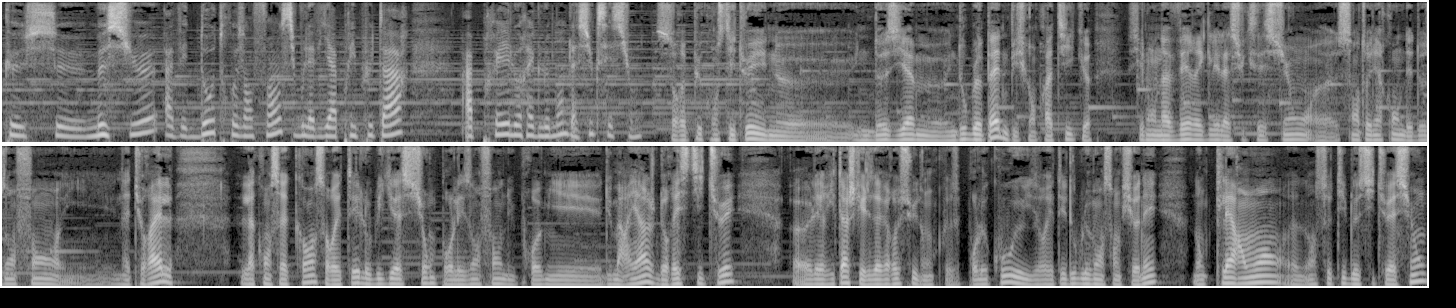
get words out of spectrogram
que ce monsieur avait d'autres enfants, si vous l'aviez appris plus tard, après le règlement de la succession? Ça aurait pu constituer une, une deuxième, une double peine, puisqu'en pratique, si l'on avait réglé la succession euh, sans tenir compte des deux enfants naturels, la conséquence aurait été l'obligation pour les enfants du premier du mariage de restituer euh, l'héritage qu'ils avaient reçu. Donc pour le coup, ils auraient été doublement sanctionnés. Donc clairement, euh, dans ce type de situation,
